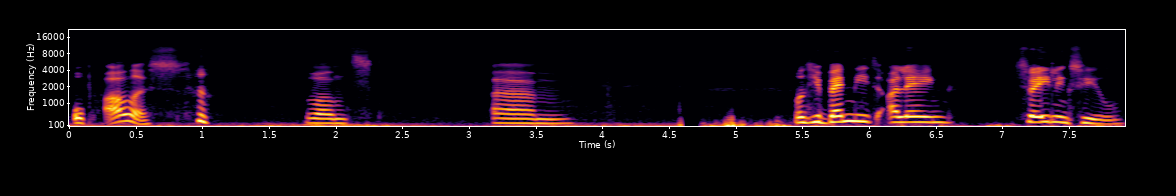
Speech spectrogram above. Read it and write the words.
Op alles. want, um, want je bent niet alleen tweelingziel.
